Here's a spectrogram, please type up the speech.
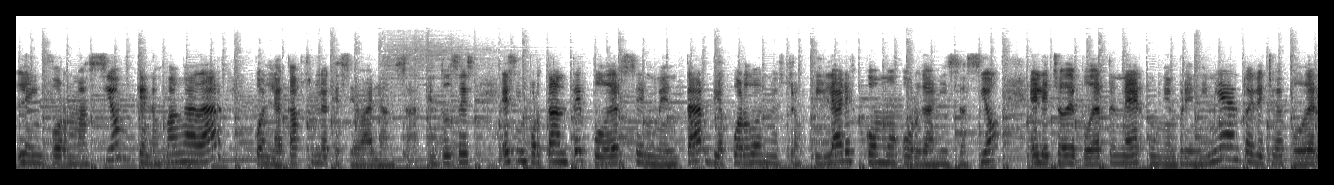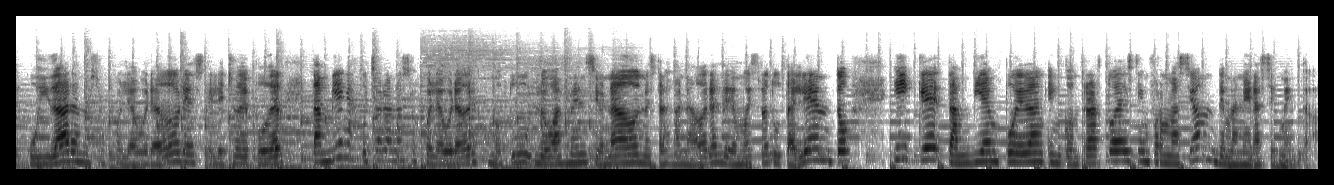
la información que nos van a dar con la cápsula que se va a lanzar. Entonces es importante poder segmentar de acuerdo a nuestros pilares como organización el hecho de poder tener un emprendimiento, el hecho de poder cuidar a nuestros colaboradores, el hecho de poder también escuchar a nuestros colaboradores como tú lo has mencionado, nuestras ganadoras de Demuestra tu Talento y que también puedan encontrar toda esta información de manera segmentada.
